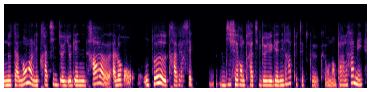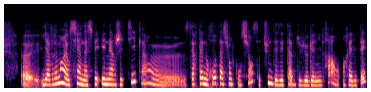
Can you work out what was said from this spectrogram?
notamment les pratiques de yoga nidra. alors, on peut traverser différentes pratiques de yoga nidra, peut-être qu'on en parlera, mais euh, il y a vraiment aussi un aspect énergétique. Hein, euh, certaines rotations de conscience, c'est une des étapes du yoga nidra. En, réalité,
